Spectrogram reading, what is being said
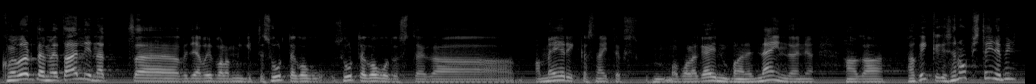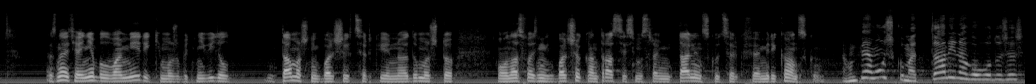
kui me võrdleme Tallinnat , ma ei tea , võib-olla mingite suurte kogu , suurte kogudustega Ameerikas näiteks , ma pole käinud , ma pole neid näinud , on ju , aga , aga ikkagi see on hoopis teine pilt . Знаете, я не был в Америке, может быть, не видел тамошних больших церквей, но я думаю, что у нас возникнет большой контраст, если мы сравним Таллинскую церковь и американскую. aga me peame uskuma , et Tallinna koguduses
